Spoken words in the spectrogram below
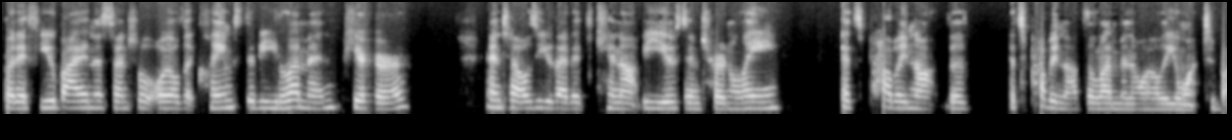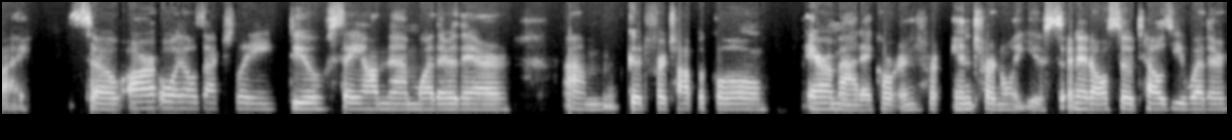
But if you buy an essential oil that claims to be lemon pure and tells you that it cannot be used internally, it's probably not the it's probably not the lemon oil you want to buy. So our oils actually do say on them whether they're um, good for topical, aromatic, or inter- internal use, and it also tells you whether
